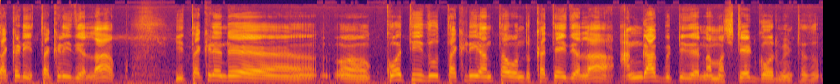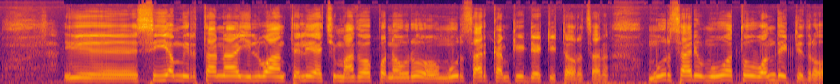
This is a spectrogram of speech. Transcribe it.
ತಕಡಿ ತಕಡಿ ಇದೆಯಲ್ಲ? ಈ ತಕಡಿ ಅಂದರೆ ಕೋತಿದು ತಕಡಿ ಅಂತ ಒಂದು ಕತೆ ಇದೆಯಲ್ಲ, ಹಂಗಾಗ್ಬಿಟ್ಟಿದೆ ನಮ್ಮ ಸ್ಟೇಟ್ ಗೌರ್ಮೆಂಟದು. ಈ ಸಿ ಎಂ ಇರ್ತಾನ ಇಲ್ವಾ ಅಂತೇಳಿ ಎಚ್ ಮಾಧವಪ್ಪನವರು ಮೂರು ಸಾರಿ ಕಮಿಟಿ ಡೇಟ್ ಇಟ್ಟವ್ರು ಸರ್. ಮೂರು ಸಾರಿ ಮೂವತ್ತು ಒಂದು ಇಟ್ಟಿದ್ರು.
